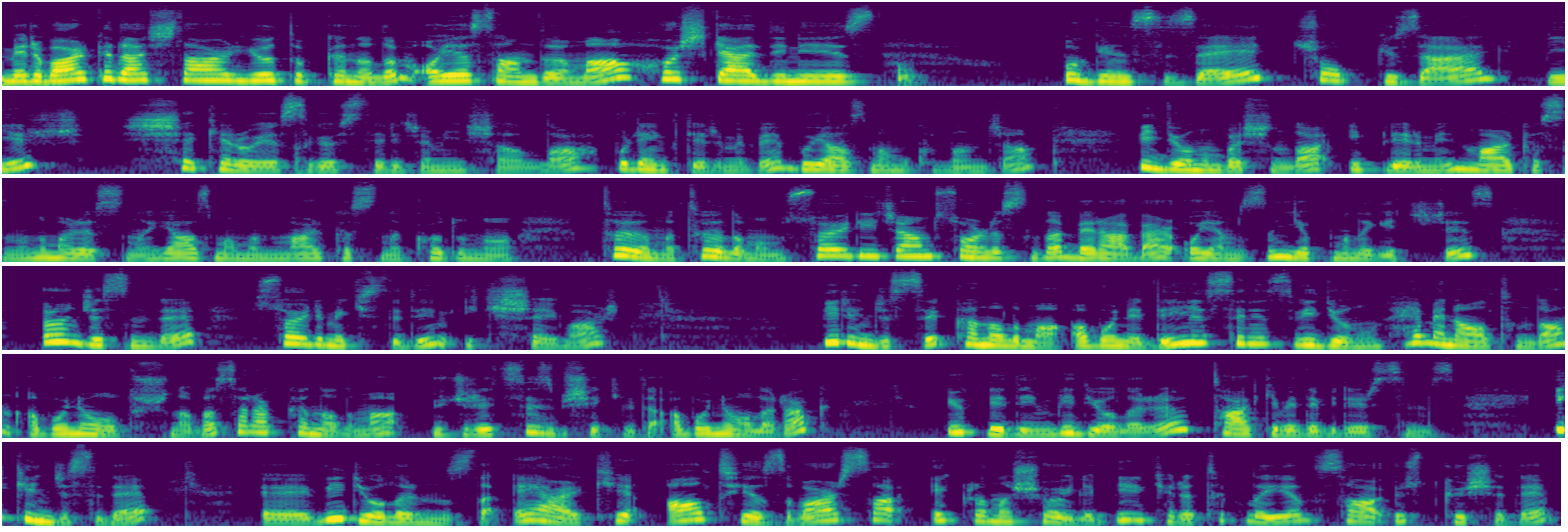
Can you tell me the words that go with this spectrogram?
Merhaba arkadaşlar, YouTube kanalım Oya Sandığıma hoş geldiniz. Bugün size çok güzel bir şeker oyası göstereceğim inşallah. Bu renklerimi ve bu yazmamı kullanacağım. Videonun başında iplerimin markasını, numarasını, yazmamın markasını, kodunu, tığımı, tığlamamı söyleyeceğim. Sonrasında beraber oyamızın yapımına geçeceğiz. Öncesinde söylemek istediğim iki şey var. Birincisi kanalıma abone değilseniz videonun hemen altından abone ol tuşuna basarak kanalıma ücretsiz bir şekilde abone olarak yüklediğim videoları takip edebilirsiniz. İkincisi de e, videolarınızda eğer ki alt yazı varsa ekrana şöyle bir kere tıklayın sağ üst köşede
